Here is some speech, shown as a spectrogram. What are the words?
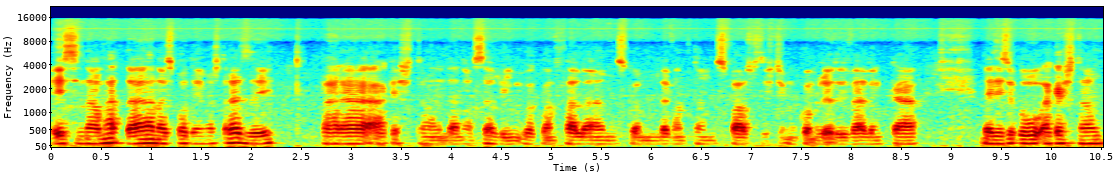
Esse não matar nós podemos trazer para a questão da nossa língua, quando falamos, quando levantamos falsos testemunhos, como Jesus vai elencar. Né? Diz, o, a questão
